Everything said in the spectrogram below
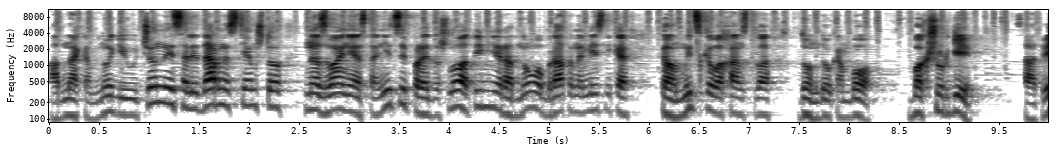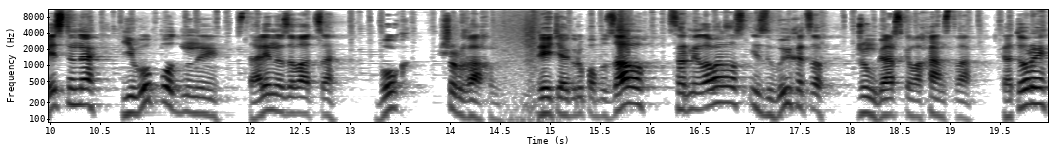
Однако многие ученые солидарны с тем, что название станицы произошло от имени родного брата-наместника калмыцкого ханства Дондокамбо – Бакшурги. Соответственно, его подданные стали называться Бог Шургахн. Третья группа бузао сформировалась из выходцев джунгарского ханства, которые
